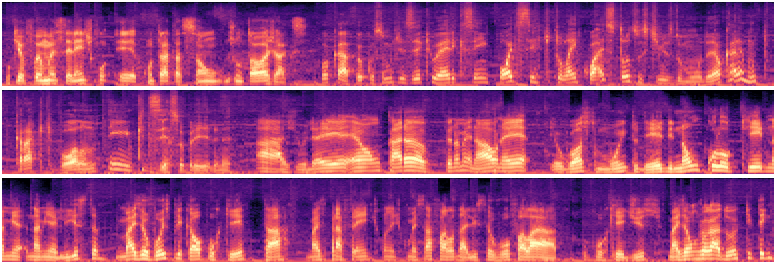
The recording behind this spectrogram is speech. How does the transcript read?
porque foi uma excelente é, contratação junto ao Ajax. Pô, Cap, eu costumo dizer que o Eriksen pode ser titular em quase todos os times do mundo, né? O cara é muito craque de bola, não tem o que dizer sobre ele, né? Ah, Júlia, é, é, um cara fenomenal, né? Eu gosto muito dele. Não coloquei ele na minha, na minha lista, mas eu vou explicar o porquê, tá? Mais pra frente, quando a gente começar a falar da lista, eu vou falar o porquê disso. Mas é um jogador que tem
